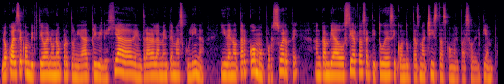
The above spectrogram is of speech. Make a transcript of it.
lo cual se convirtió en una oportunidad privilegiada de entrar a la mente masculina y de notar cómo, por suerte, han cambiado ciertas actitudes y conductas machistas con el paso del tiempo.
